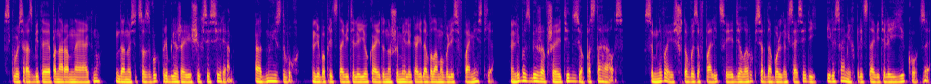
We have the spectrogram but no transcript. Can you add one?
Сквозь разбитое панорамное окно доносится звук приближающихся сирен. Одно из двух. Либо представители Йокайду нашумели, когда вламывались в поместье, либо сбежавшая Тидзё постаралась. Сомневаюсь, что вызов полиции — дело рук сердобольных соседей или самих представителей Якудзы.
